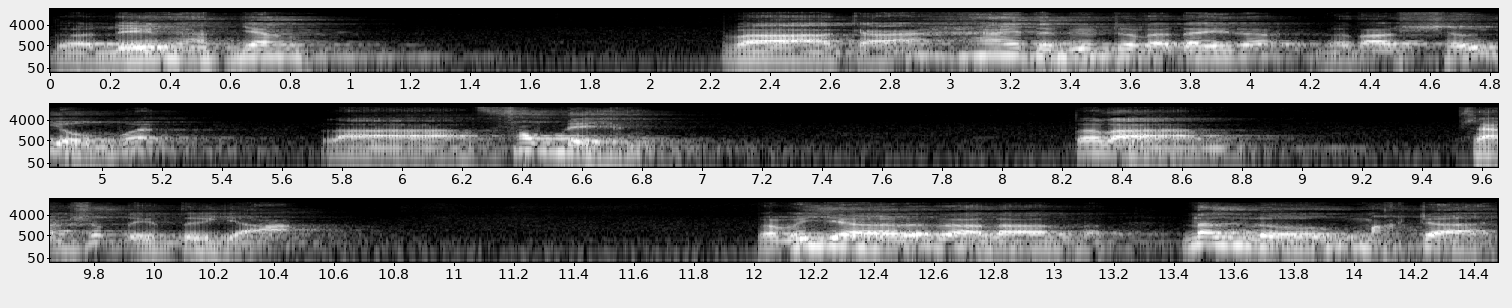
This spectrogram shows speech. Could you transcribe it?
rồi điện hạt nhân. Và cả hai tình viên trở lại đây đó người ta sử dụng á, là phong điện tức là sản xuất điện từ gió. Và bây giờ đó là, là, là năng lượng mặt trời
